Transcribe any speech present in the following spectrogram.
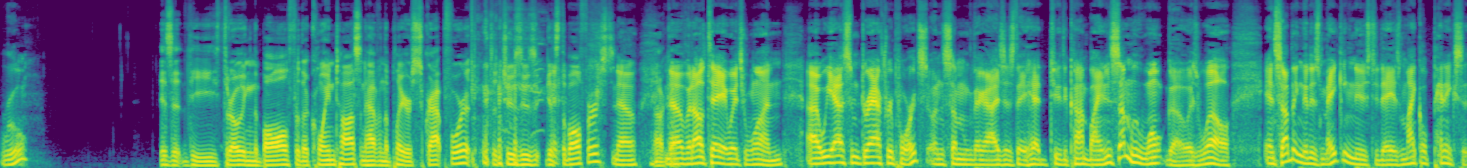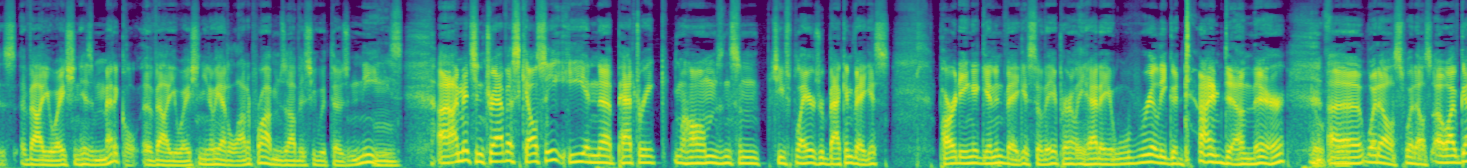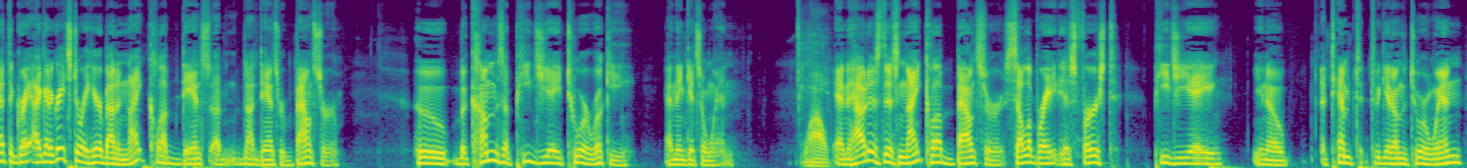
rule? Is it the throwing the ball for the coin toss and having the players scrap for it to choose who gets the ball first? No, Okay. no, but I'll tell you which one. Uh, we have some draft reports on some of the guys as they head to the combine, and some who won't go as well. And something that is making news today is Michael Penix's evaluation, his medical evaluation. You know, he had a lot of problems, obviously, with those knees. Uh, I mentioned Travis Kelce. He and uh, Patrick Mahomes and some Chiefs players are back in Vegas. Partying again in Vegas, so they apparently had a really good time down there. Uh, what else? What else? Oh, I've got the great. I got a great story here about a nightclub dance, uh, not dancer, bouncer, who becomes a PGA Tour rookie and then gets a win. Wow. And how does this nightclub bouncer celebrate his first PGA, you know, attempt to get on the tour win?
